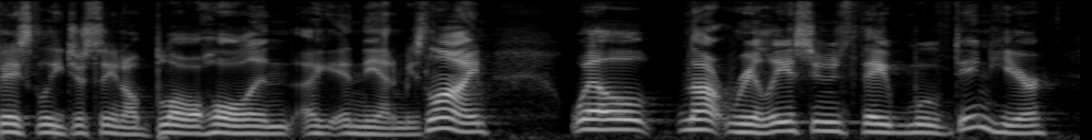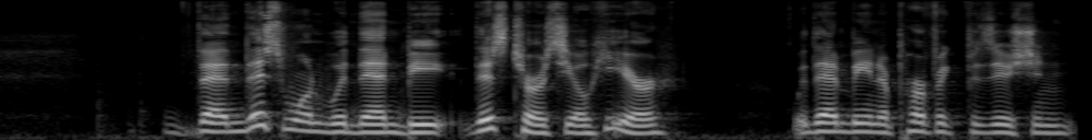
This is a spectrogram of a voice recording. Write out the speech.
basically just you know blow a hole in uh, in the enemy's line. Well, not really. As soon as they moved in here, then this one would then be this tercio here would then be in a perfect position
